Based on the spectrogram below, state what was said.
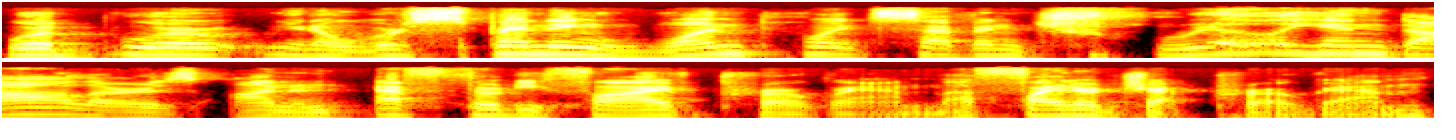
We're, we're, you know, we're spending 1.7 trillion dollars on an F-35 program, a fighter jet program.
